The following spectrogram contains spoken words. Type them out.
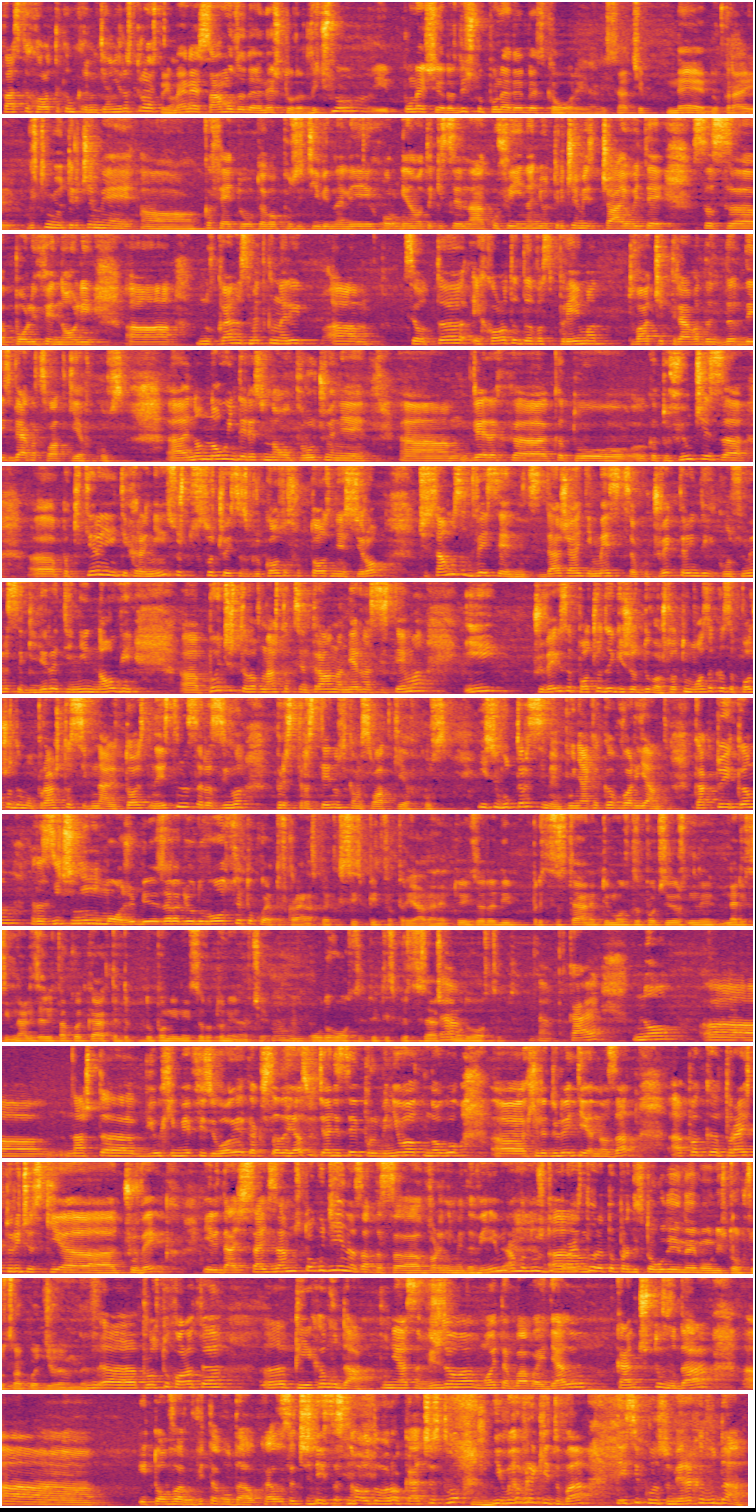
тласка хората към хранителни разстройства. При мен е само за да е нещо различно и поне ще е различно, поне да е без калории. Нали? Сега, че не е до край Вижте, не отричаме а, кафето, да има позитиви, нали, хорогеновата киселина, кофеина, не отричаме чайовете с а, полифеноли, а, но в крайна сметка, нали, а, целта е хората да възприемат това, че трябва да, да, да избягват сладкия вкус. А, едно много интересно ново проучване а, гледах а, като, като филмче за а, пакетираните храни, също се случва и с глюкозо-фруктозния сироп, че само за две седмици, даже айде месеца, ако човек тръгне да ги консумира, се генерират едни нови а, пътища в нашата централна нервна система и човек започва да ги жадува, защото мозъка започва да му праща сигнали. Тоест, наистина се развива пристрастеност към сладкия вкус. И си го търсиме по някакъв вариант. Както и към различни Може би е заради удоволствието, което в крайна сметка се изпитва при яденето и заради пристрастяването и мозък започва да нерви сигнали, заради това, което казахте, допамина и серотонина, че удоволствието и ти се пристрастяваш Да. към удоволствието. Да, така е, но а, нашата биохимия, физиология, както стана ясно, тя не се е променила от много а, хилядолетия назад, а пък праисторическия човек, или даже сайди заедно 100 години назад да се върнем да видим. Няма нужда да прави историята преди 100 години не е имало нищо общо с това, което живеем днес. а, просто хората а, пиеха вода. Поне аз съм виждала, моята баба и дядо, канчето вода, а, и то варовита вода. Оказва се, че не е с много добро качество. И въпреки това, те си консумираха вода.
